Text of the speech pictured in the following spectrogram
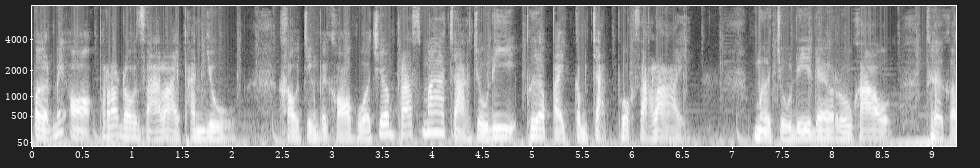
เปิดไม่ออกเพราะโดนสาหร่ายพันอยู่ เขาจึงไปขอหัวเชื่อมพลาสมาจากจูดี้เพื่อไปกำจัดพวกสาหร่าย เมื่อจูดี้ได้รู้เข้า เธอก็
